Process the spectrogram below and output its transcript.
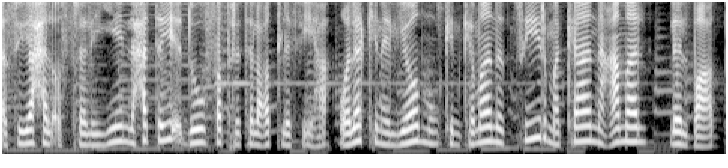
السياح الأستراليين لحتى يقضوا فترة العطلة فيها. ولكن اليوم ممكن كمان تصير مكان عمل للبعض.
